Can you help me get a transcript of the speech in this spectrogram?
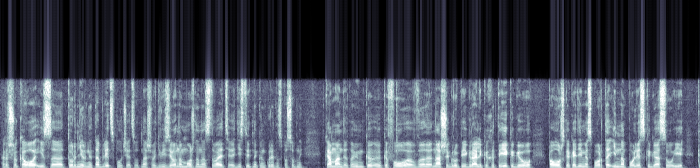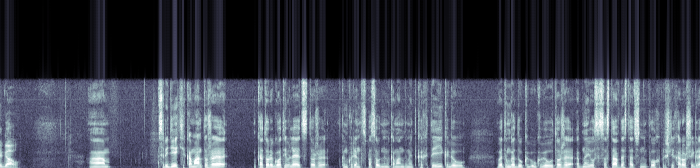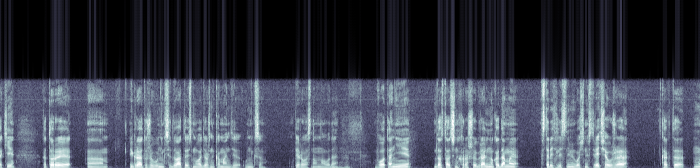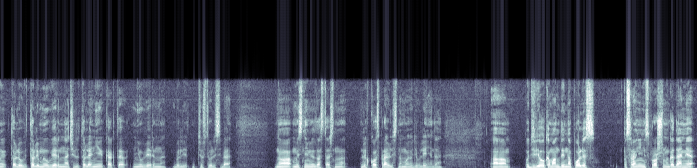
Хорошо, кого из э, турнирной таблицы, получается, вот нашего дивизиона можно назвать э, действительно конкурентоспособной командой? Вот помимо К, КФУ в нашей группе играли КХТИ, КГУ, Поволжская академия спорта, Иннополис, КГСУ и КГАУ. А, среди этих команд уже который год является тоже конкурентоспособными командами, это КХТИ и КГУ. В этом году у КГУ тоже обновился состав достаточно неплохо, пришли хорошие игроки, которые э, играют уже в Униксе 2, то есть молодежной команде Уникса, первого основного, да. Uh-huh. Вот, они достаточно хорошо играли. Но когда мы встретились с ними в очной встрече, уже как-то мы, то ли, то ли мы уверенно начали, то ли они как-то неуверенно были, чувствовали себя. Но мы с ними достаточно легко справились, на мое удивление. Да? А, удивила команда Иннополис. По сравнению с прошлыми годами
